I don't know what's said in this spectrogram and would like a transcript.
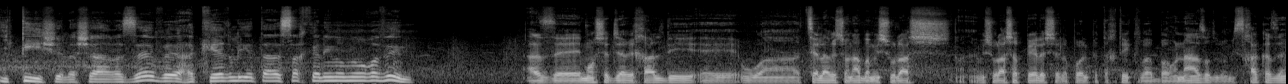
איטי של השער הזה והכר לי את השחקנים המעורבים. אז uh, משה ג'רי חלדי uh, הוא הצלע הראשונה במשולש, משולש הפלא של הפועל פתח תקווה בעונה הזאת ובמשחק הזה.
